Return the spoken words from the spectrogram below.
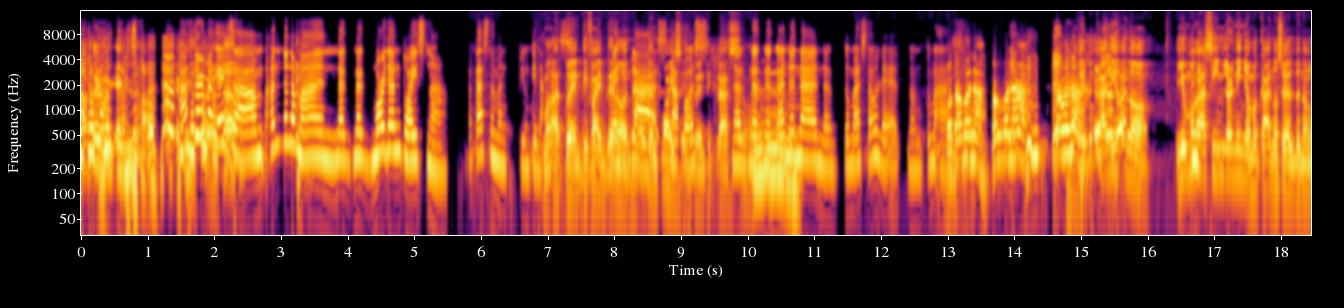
after mag-exam. After mag-exam, ano naman, nag, nag more than twice na. Mataas naman yung tinaas. Mga 25, ganon. 20 More than plus, twice, tapos eh. 20 plus. Nag, oh. nag, nag, Mm. ano na, nag, tumaas na ulit. Nung tumaas. O, tama na. Tama na. Tama na. Okay, magkano yung ano, yung mga senior ninyo, magkano sweldo ng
